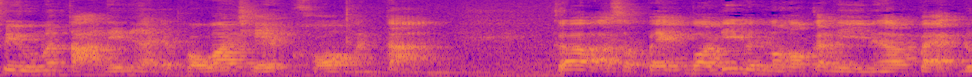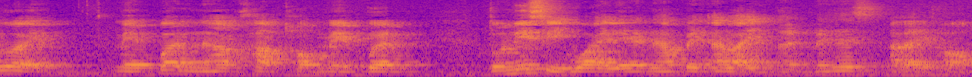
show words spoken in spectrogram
feel มันต่างนิดนึงอาจจะเพราะว่า shape คอมันต่าง ก็สเปค body เป็นม a ฮอกกานีนะครับแปะด้วยเมเปิลนะครับครับ top maple ตัวนี้สีไวเลสนะครับเป็นอะไหล่เงินไม่ใช่อะไหล่ทอง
